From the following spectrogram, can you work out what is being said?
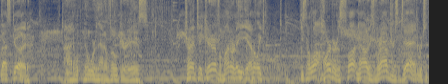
That's good. I don't know where that Evoker is. Trying to take care of him. I don't know. I don't like, he's a lot harder to spot now. His Ravager's dead, which is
